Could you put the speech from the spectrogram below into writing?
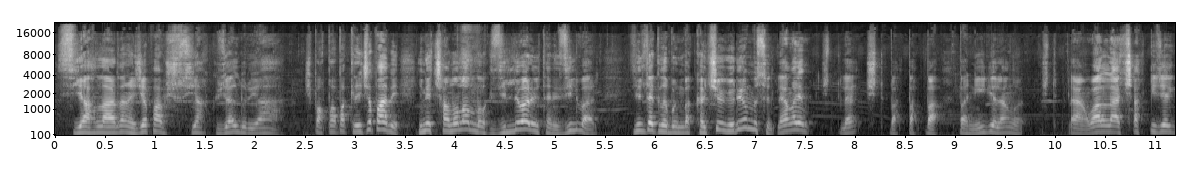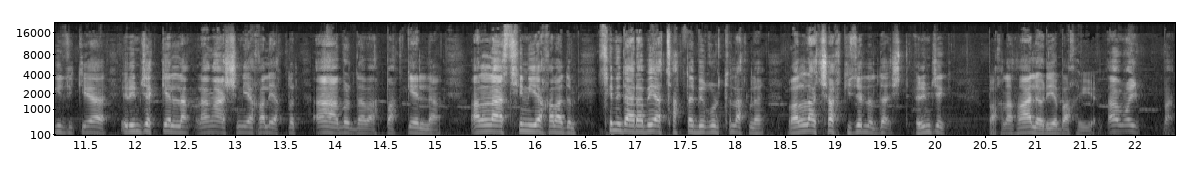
siyahlardan Recep abi şu siyah güzel duruyor ha Şş, bak bak bak Recep abi yine çan olan bak zilli var bir tane zil var Zil takılı bunun bak kaçıyor görüyor musun? Lan oğlum şşt lan şşt bak bak bak. Bak ne diyor lan o? Şşt lan vallahi çok güzel gözük ya. Örümcek gel lan. Lan ha şunu yakalayak dur. Aha burada bak bak gel lan. Allah seni yakaladım. Seni de arabaya tahta bir kurtulak lan. Vallahi çok güzel oldu. Şşt örümcek. Bak lan hala oraya bakıyor. Lan vay, bak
